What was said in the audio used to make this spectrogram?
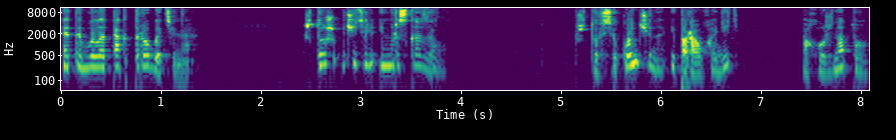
Это было так трогательно. Что ж учитель им рассказал? Что все кончено и пора уходить? Похоже на то.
